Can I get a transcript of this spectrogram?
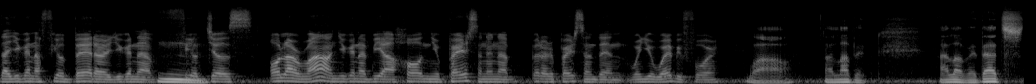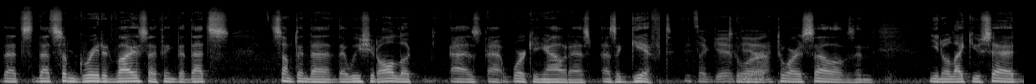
that you're gonna feel better. You're gonna Mm. feel just all around. You're gonna be a whole new person and a better person than when you were before. Wow, I love it. I love it. That's that's that's some great advice. I think that that's something that, that we should all look as at working out as as a gift It's a gift. to yeah. our to ourselves and you know like you said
